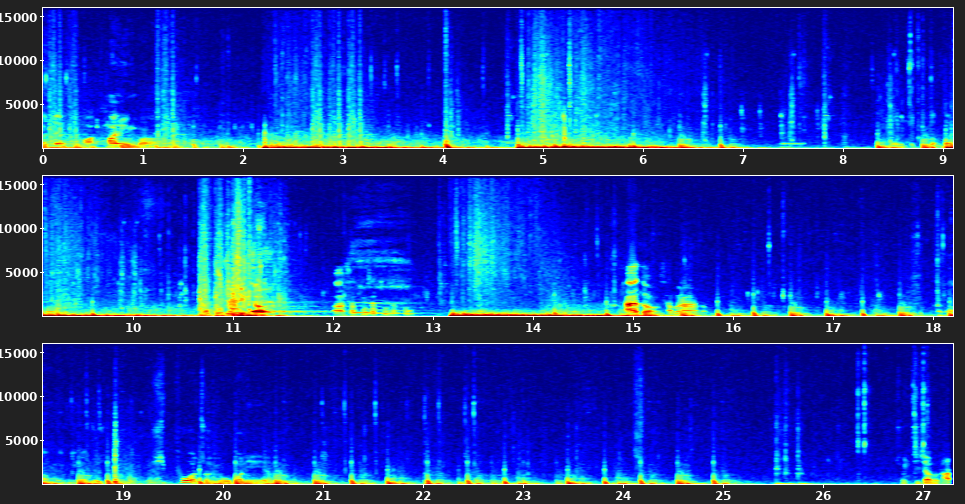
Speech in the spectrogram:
설때 아 타이밍 봐 오른쪽 붙었다. 찍다 아 사통 사통 사통. 하나 더 4번 하나 더. 4번 안 보임. 2번 쪽. 10호 저기 5번이에요 저 아 뒤잡을게요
